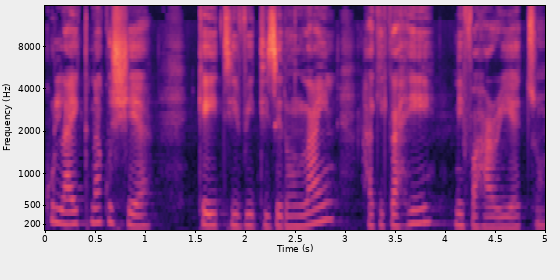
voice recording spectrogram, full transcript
kulike na kushare. KTV TZ Online, hakika hii ni fahari yetu.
